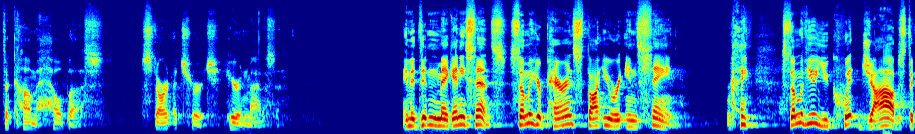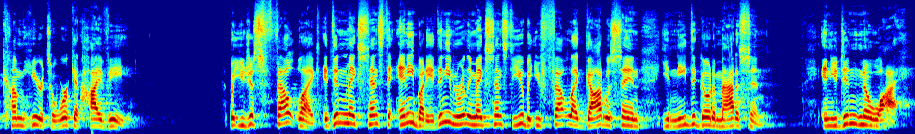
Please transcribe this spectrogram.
to come help us start a church here in Madison. And it didn't make any sense. Some of your parents thought you were insane, right? Some of you, you quit jobs to come here to work at Hy-Vee but you just felt like it didn't make sense to anybody. It didn't even really make sense to you, but you felt like God was saying, You need to go to Madison. And you didn't know why.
